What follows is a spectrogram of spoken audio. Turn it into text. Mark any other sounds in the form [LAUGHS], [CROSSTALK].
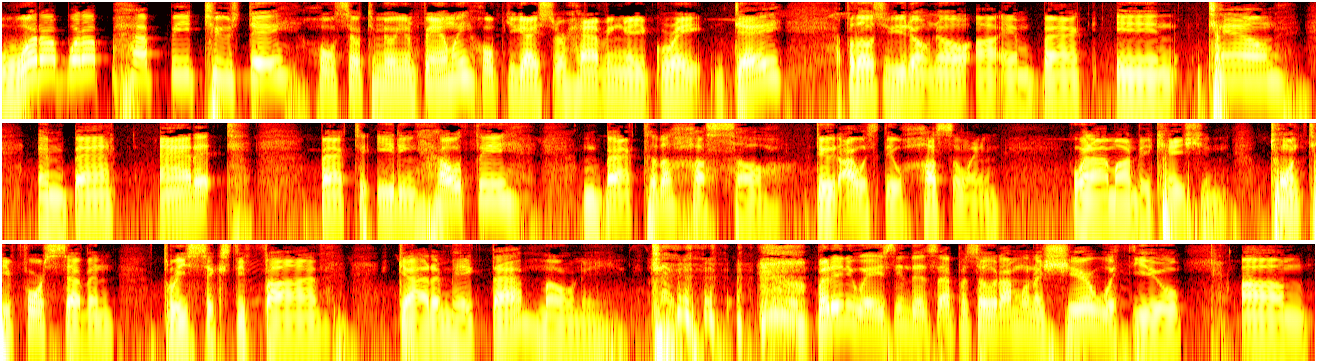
What up, what up? Happy Tuesday, Wholesale to Million family. Hope you guys are having a great day. For those of you don't know, I am back in town and back at it, back to eating healthy, back to the hustle. Dude, I was still hustling when I'm on vacation 24 7, 365. Gotta make that money. [LAUGHS] but, anyways, in this episode, I'm gonna share with you. Um,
